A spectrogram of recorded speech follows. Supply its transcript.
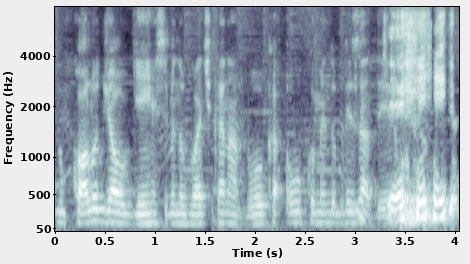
no colo de alguém recebendo vodka na boca ou comendo brisadeiro. Que isso?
